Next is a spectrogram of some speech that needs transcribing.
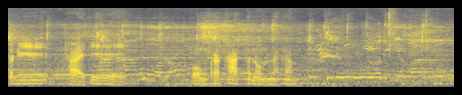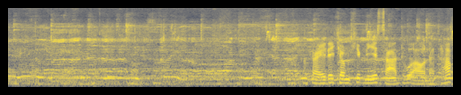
ตอนนี้ถ่ายที่องค์พระธาตุพนมนะครับ ใครได้ชมคลิปนี้สาธุเอานะครับ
